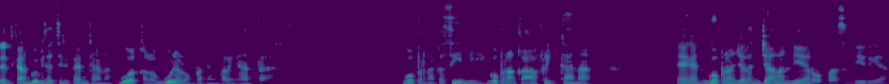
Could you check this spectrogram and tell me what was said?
Dan sekarang gue bisa ceritain ke anak gue kalau gue udah lompat yang paling atas. Gue pernah ke sini gue pernah ke Afrika nak. Ya kan? Gue pernah jalan-jalan di Eropa sendirian.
